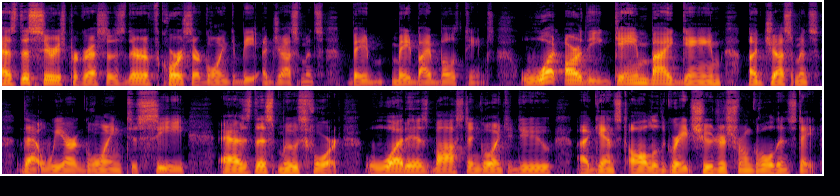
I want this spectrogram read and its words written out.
as this series progresses, there of course are going to be adjustments made, made by both teams. What are the game by game adjustments that we are going to see as this moves forward. What is Boston going to do against all of the great shooters from Golden State?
